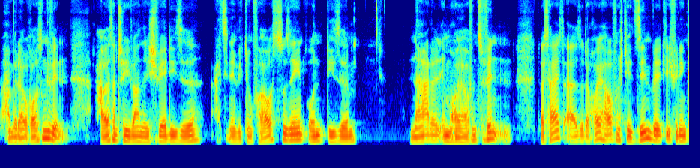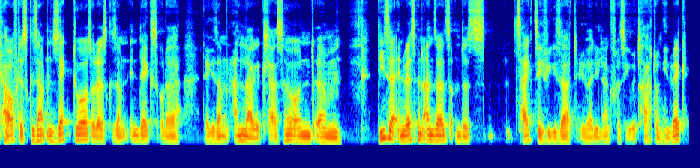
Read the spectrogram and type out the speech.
haben wir daraus einen Gewinn. Aber es ist natürlich wahnsinnig schwer, diese Aktienentwicklung vorauszusehen und diese Nadel im Heuhaufen zu finden. Das heißt also, der Heuhaufen steht sinnbildlich für den Kauf des gesamten Sektors oder des gesamten Index oder der gesamten Anlageklasse. Und ähm, dieser Investmentansatz, und das zeigt sich, wie gesagt, über die langfristige Betrachtung hinweg,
